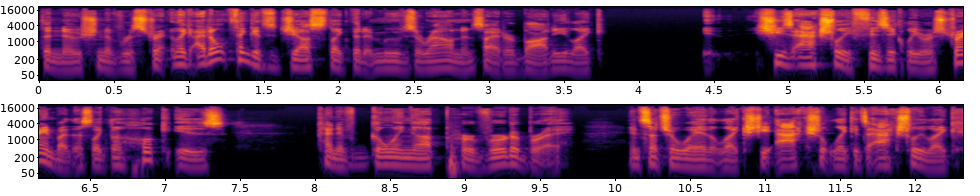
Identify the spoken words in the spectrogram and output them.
the notion of restraint. Like I don't think it's just like that it moves around inside her body. Like it, she's actually physically restrained by this. Like the hook is kind of going up her vertebrae in such a way that like she actually like it's actually like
